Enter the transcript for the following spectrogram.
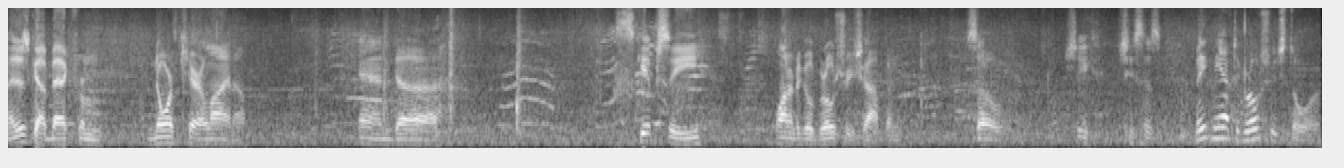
I just got back from North Carolina, and uh, Skipsy wanted to go grocery shopping, so she she says, "Meet me at the grocery store."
